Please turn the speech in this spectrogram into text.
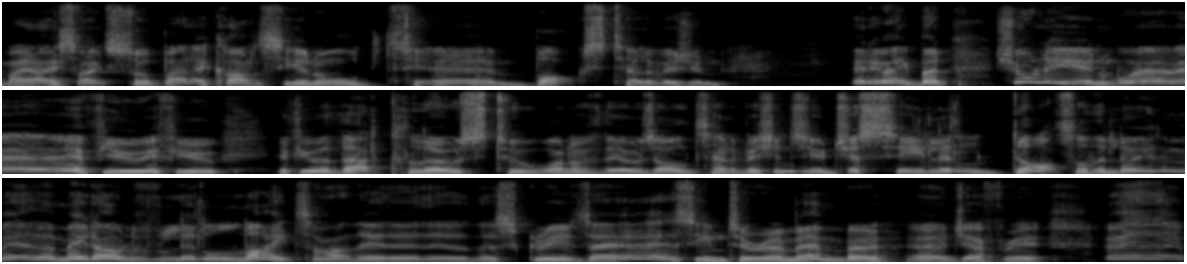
my eyesight's so bad, I can't see an old t- uh, box television Anyway, but surely, in, uh, if you if you if you were that close to one of those old televisions, you'd just see little dots, or the they're made out of little lights, aren't they? The, the, the screens. I, seem to remember, uh, Geoffrey. Uh,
